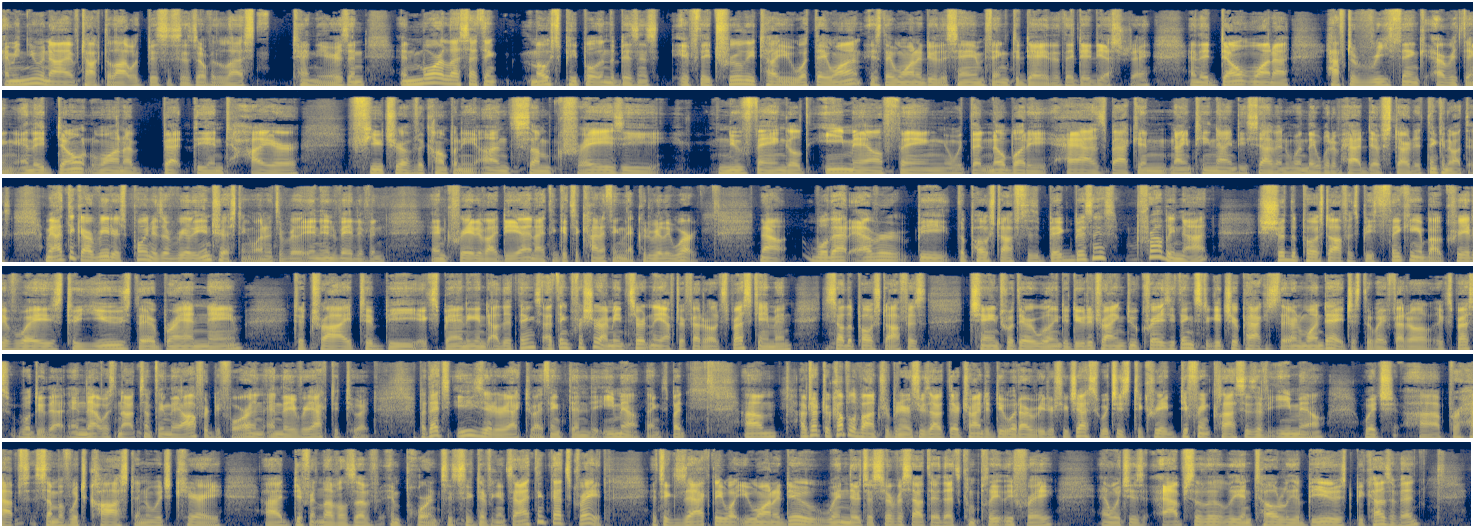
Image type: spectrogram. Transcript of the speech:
I mean, you and I have talked a lot with businesses over the last 10 years, and, and more or less, I think most people in the business, if they truly tell you what they want, is they want to do the same thing today that they did yesterday. And they don't want to have to rethink everything. And they don't want to bet the entire future of the company on some crazy newfangled email thing that nobody has back in 1997 when they would have had to have started thinking about this. I mean, I think our reader's point is a really interesting one. It's a really an innovative and, and creative idea, and I think it's the kind of thing that could really work. Now, will that ever be the post office's big business? Probably not. Should the post office be thinking about creative ways to use their brand name to try to be expanding into other things? I think for sure. I mean, certainly after Federal Express came in, you saw the post office change what they were willing to do to try and do crazy things to get your package there in one day, just the way Federal Express will do that. And that was not something they offered before, and, and they reacted to it. But that's easier to react to, I think, than the email things. But um, I've talked to a couple of entrepreneurs who's out there trying to do what our reader suggests, which is to create different classes of email, which uh, perhaps some of which cost and which carry uh, different levels of importance and significance. And I think that's great. It's exactly what you want to do when there's a service out there that's completely free and which is absolutely and totally abused because of it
